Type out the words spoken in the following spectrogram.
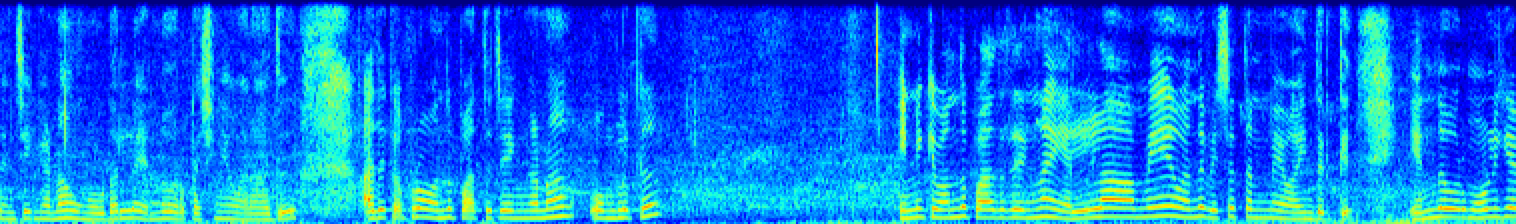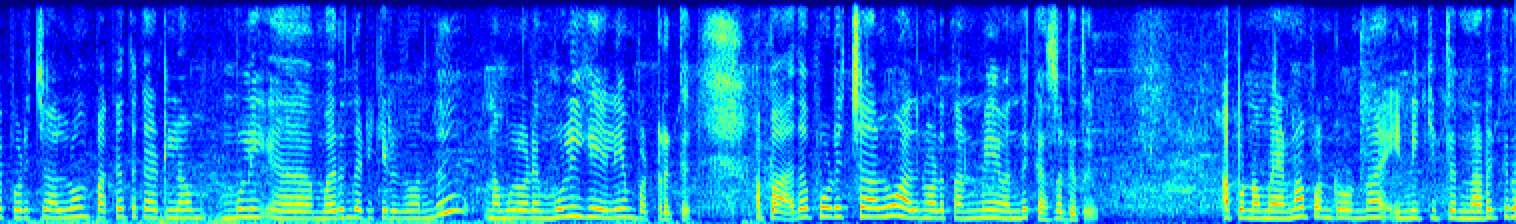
செஞ்சீங்கன்னா உங்கள் உடலில் எந்த ஒரு பிரச்சனையும் வராது. அதுக்கப்புறம் வந்து பார்த்துட்டிங்கன்னா உங்களுக்கு இன்றைக்கி வந்து பார்த்துட்டிங்கன்னா எல்லாமே வந்து விஷத்தன்மை வாய்ந்திருக்கு. எந்த ஒரு மூலிகை பிடிச்சாலும் பக்கத்து காட்டில் மூலி மருந்தடிக்கிறது வந்து நம்மளோட மூலிகையிலையும் பட்டிருக்கு. அப்போ அதை பிடிச்சாலும் அதனோட தன்மையை வந்து கசக்குது. அப்போ நம்ம என்ன பண்ணுறோன்னா இன்றைக்கி நடக்கிற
